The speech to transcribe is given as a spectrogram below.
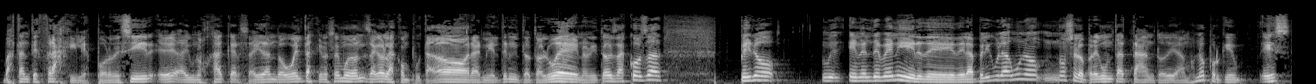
bastante frágiles, por decir. ¿eh? Hay unos hackers ahí dando vueltas que no sabemos de dónde sacaron las computadoras, ni el Trinity Tolueno, ni todas esas cosas. Pero eh, en el devenir de, de la película uno no se lo pregunta tanto, digamos, ¿no? Porque es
